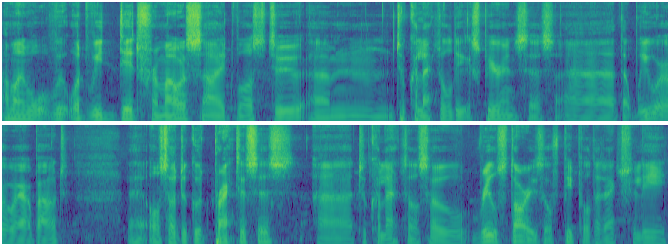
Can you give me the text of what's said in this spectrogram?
I mean, what we did from our side was to um, to collect all the experiences uh, that we were aware about, uh, also the good practices, uh, to collect also real stories of people that actually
